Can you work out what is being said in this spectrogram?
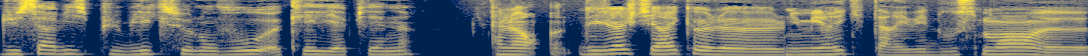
du service public selon vous, Clélia Pienne? Alors déjà, je dirais que le numérique est arrivé doucement euh,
